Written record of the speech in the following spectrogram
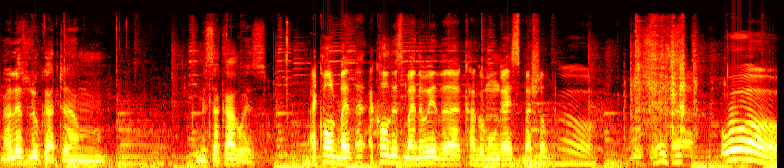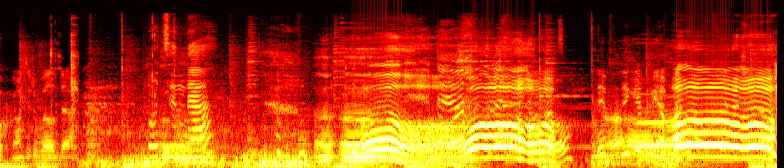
Now let's look at um, Mr. Kagwe's. I call by I call this by the way the Kagwe Mungai special. Oh. Uh, Whoa. I want it well done. What's in there? Oh. They, they gave me a bad Oh.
